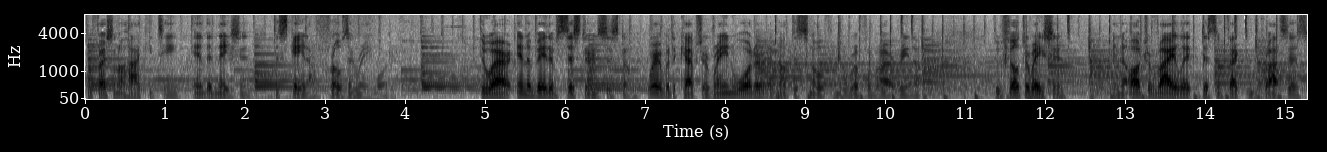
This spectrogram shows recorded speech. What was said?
professional hockey team in the nation to skate on frozen rainwater. Through our innovative cistern system, we're able to capture rainwater and melt the snow from the roof of our arena. Through filtration and an ultraviolet disinfecting process,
